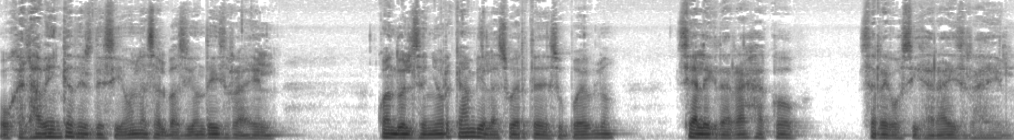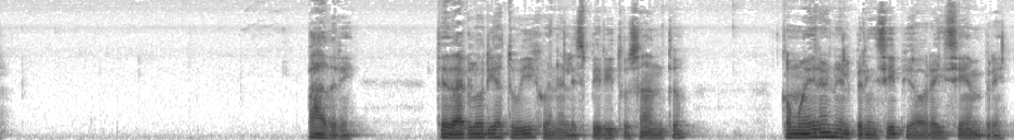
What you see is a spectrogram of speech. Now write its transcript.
Ojalá venga desde Sión la salvación de Israel. Cuando el Señor cambie la suerte de su pueblo, se alegrará Jacob, se regocijará Israel. Padre, te da gloria a tu Hijo en el Espíritu Santo, como era en el principio, ahora y siempre,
